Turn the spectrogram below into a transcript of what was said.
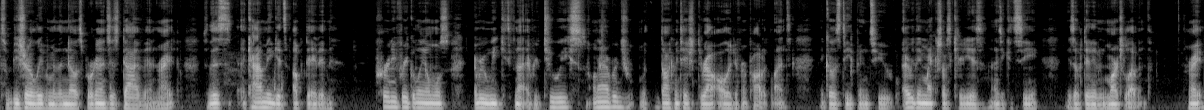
so be sure to leave them in the notes, but we're going to just dive in, right? So this Academy gets updated pretty frequently, almost every week, if not every two weeks on average, with documentation throughout all the different product lines. It goes deep into everything Microsoft Security is, as you can see, is updated March 11th, right?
